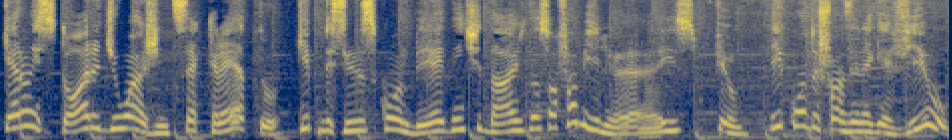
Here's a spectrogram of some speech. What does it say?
que era uma história de um agente secreto que precisa esconder a identidade da sua família. É isso o filme. E quando o Schwarzenegger viu,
